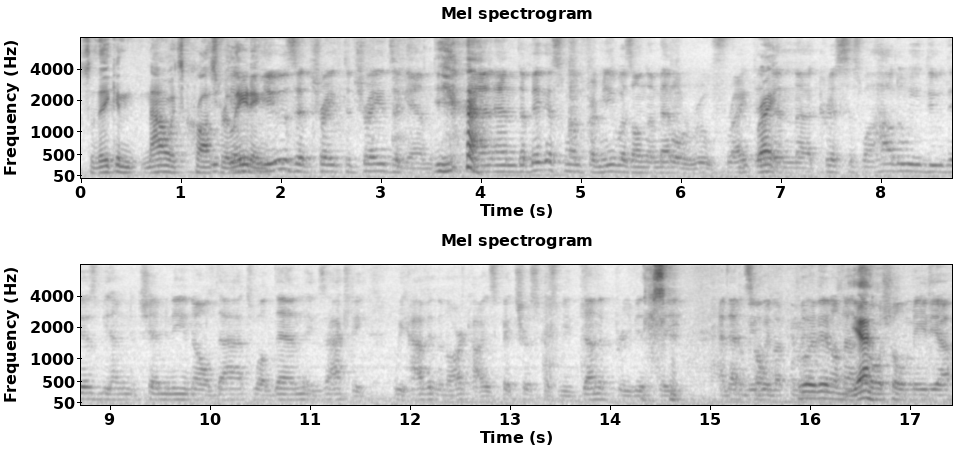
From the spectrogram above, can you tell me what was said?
So they can now it's cross relating. Use it trade to trades again. Yeah. And, and the biggest one for me was on the metal roof, right? Right. And then uh, Chris says, well, how do we do this behind the chimney and all that? Well, then exactly, we have it in archives pictures because we've done it previously, and then It's we would put it on that Yeah. social media,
